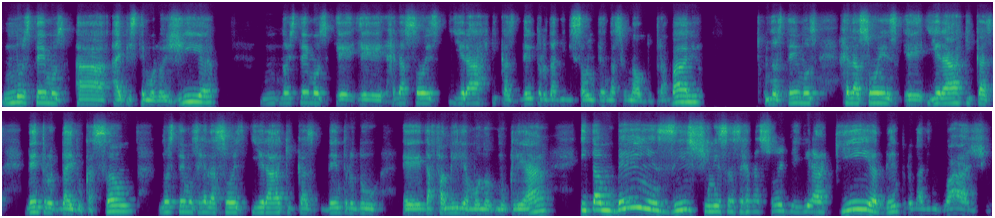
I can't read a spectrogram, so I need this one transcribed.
nós temos a, a epistemologia, nós temos eh, eh, relações hierárquicas dentro da divisão internacional do trabalho, nós temos relações eh, hierárquicas dentro da educação, nós temos relações hierárquicas dentro do, eh, da família mononuclear, e também existem essas relações de hierarquia dentro da linguagem.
